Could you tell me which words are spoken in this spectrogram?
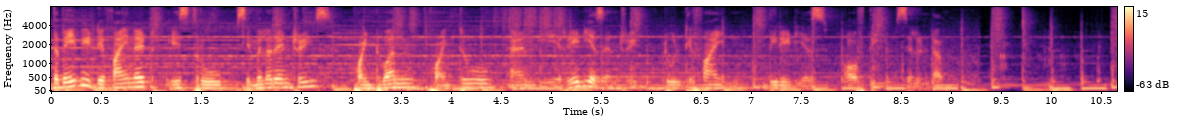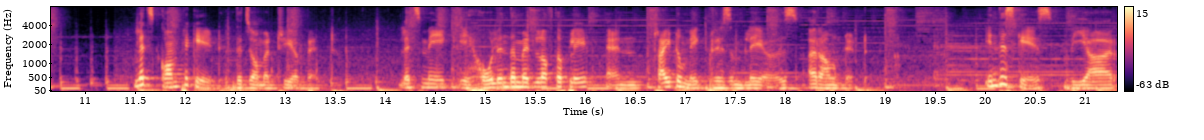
The way we define it is through similar entries, point 1, point 2 and a radius entry to define the radius of the cylinder. Let's complicate the geometry a bit. Let's make a hole in the middle of the plate and try to make prism layers around it. In this case, we are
